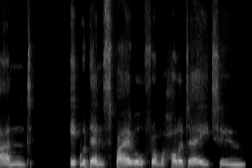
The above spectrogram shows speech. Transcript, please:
and it would then spiral from a holiday to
